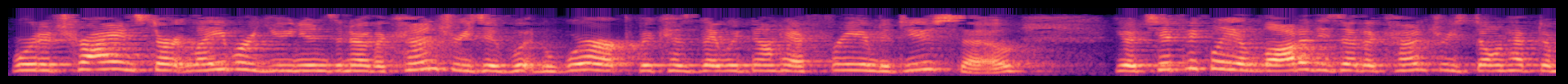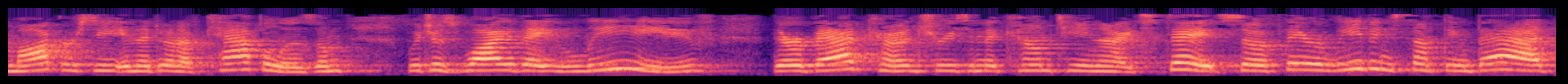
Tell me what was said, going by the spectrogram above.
were to try and start labor unions in other countries, it wouldn't work because they would not have freedom to do so. You know, typically a lot of these other countries don't have democracy and they don't have capitalism, which is why they leave their bad countries and they come to the United States. So if they are leaving something bad,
